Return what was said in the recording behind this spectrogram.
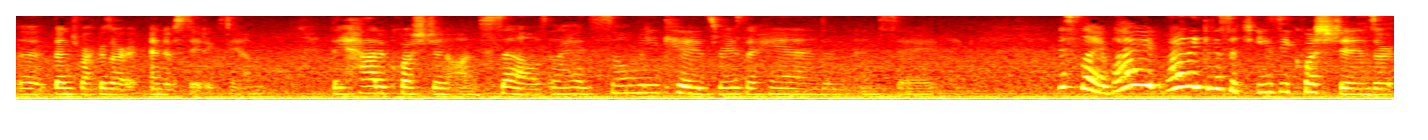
the benchmark is our end of state exam. They had a question on cells, and I had so many kids raise their hand and, and say, like, Miss Le, why why do they give us such easy questions? Or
